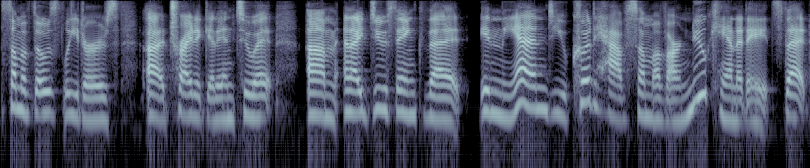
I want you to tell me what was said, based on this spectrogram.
some of those leaders uh, try to get into it. Um, and I do think that in the end, you could have some of our new candidates that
